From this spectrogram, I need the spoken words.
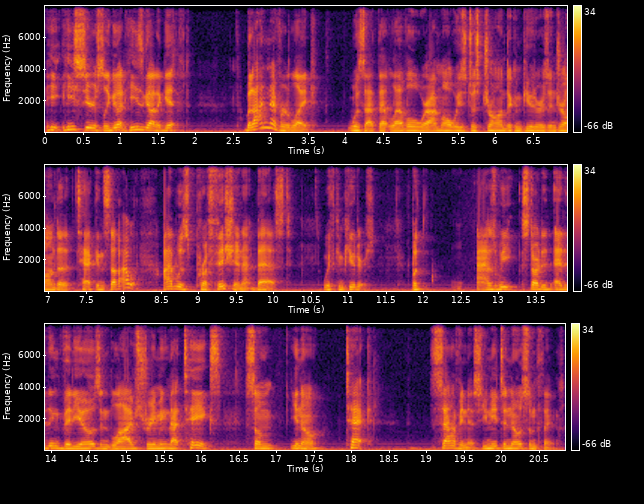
he he's seriously good. He's got a gift. But I never like was at that level where I'm always just drawn to computers and drawn to tech and stuff. I, I was proficient at best with computers. But as we started editing videos and live streaming, that takes some, you know, tech savviness. You need to know some things.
